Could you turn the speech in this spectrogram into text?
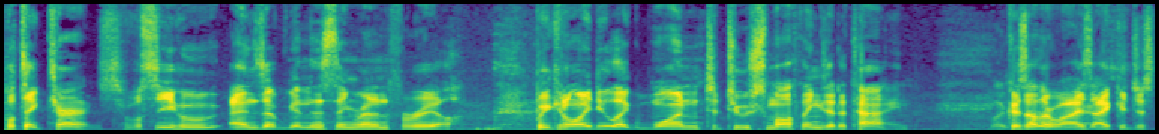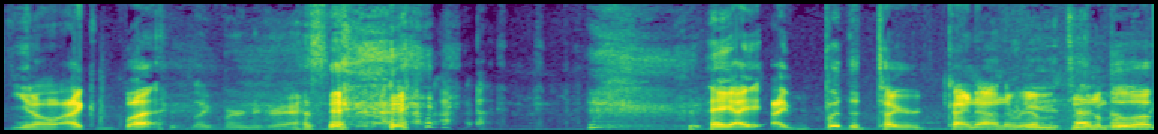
We'll take turns. We'll see who ends up getting this thing running for real. We can only do like one to two small things at a time. Like Because burn the otherwise, I could just, you know, I could what? like burn the grass. Hey, I, I put the tire kind of on the rim and then it blew up.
